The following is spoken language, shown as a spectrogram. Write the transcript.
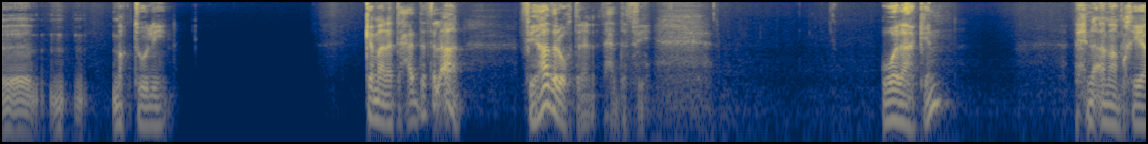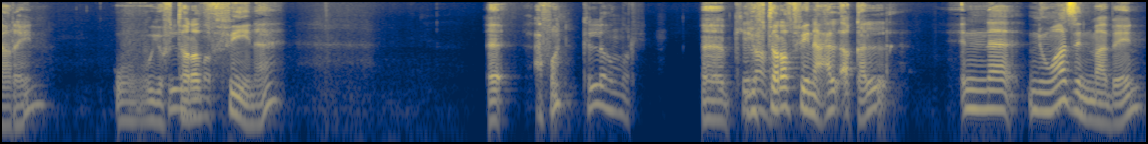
آه، مقتولين. كما نتحدث الآن. في هذا الوقت اللي نتحدث فيه. ولكن إحنا أمام خيارين ويفترض فينا أه عفوا؟ كلهم مر. أه يفترض فينا على الأقل إن نوازن ما بين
